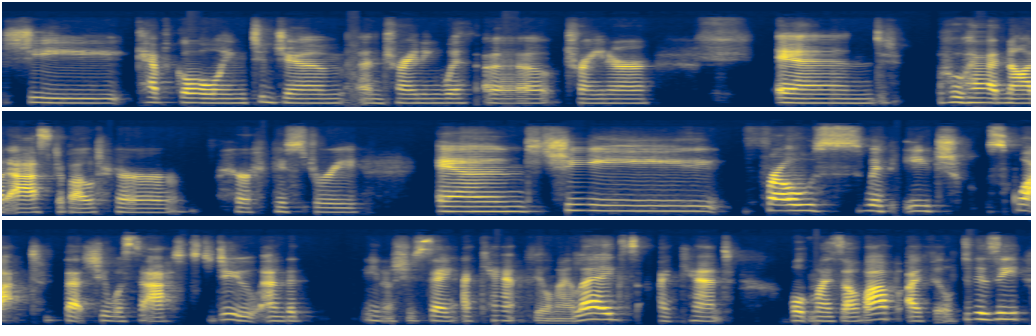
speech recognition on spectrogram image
she kept going to gym and training with a trainer and who had not asked about her her history. And she froze with each squat that she was asked to do. And the you know she's saying i can't feel my legs. I can't hold myself up. I feel dizzy.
